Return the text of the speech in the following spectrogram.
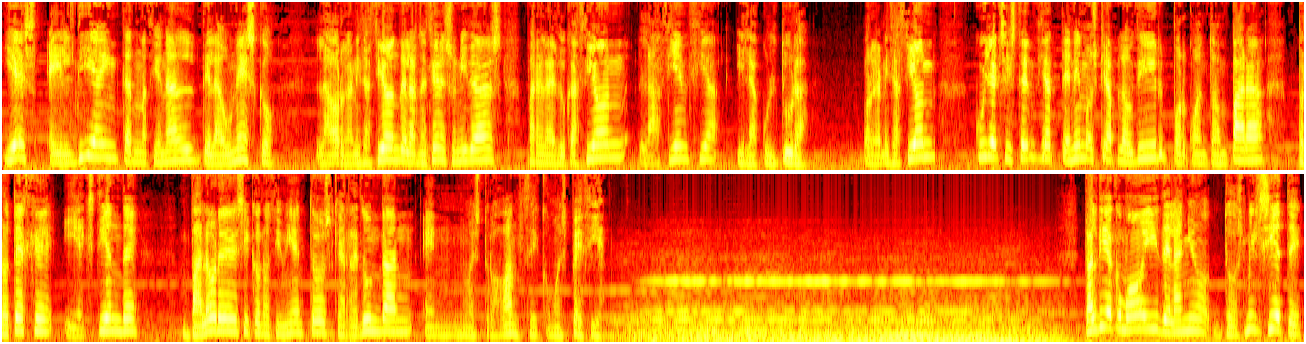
y es el Día Internacional de la UNESCO, la Organización de las Naciones Unidas para la Educación, la Ciencia y la Cultura. Organización cuya existencia tenemos que aplaudir por cuanto ampara, protege y extiende valores y conocimientos que redundan en nuestro avance como especie. Tal día como hoy del año 2007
